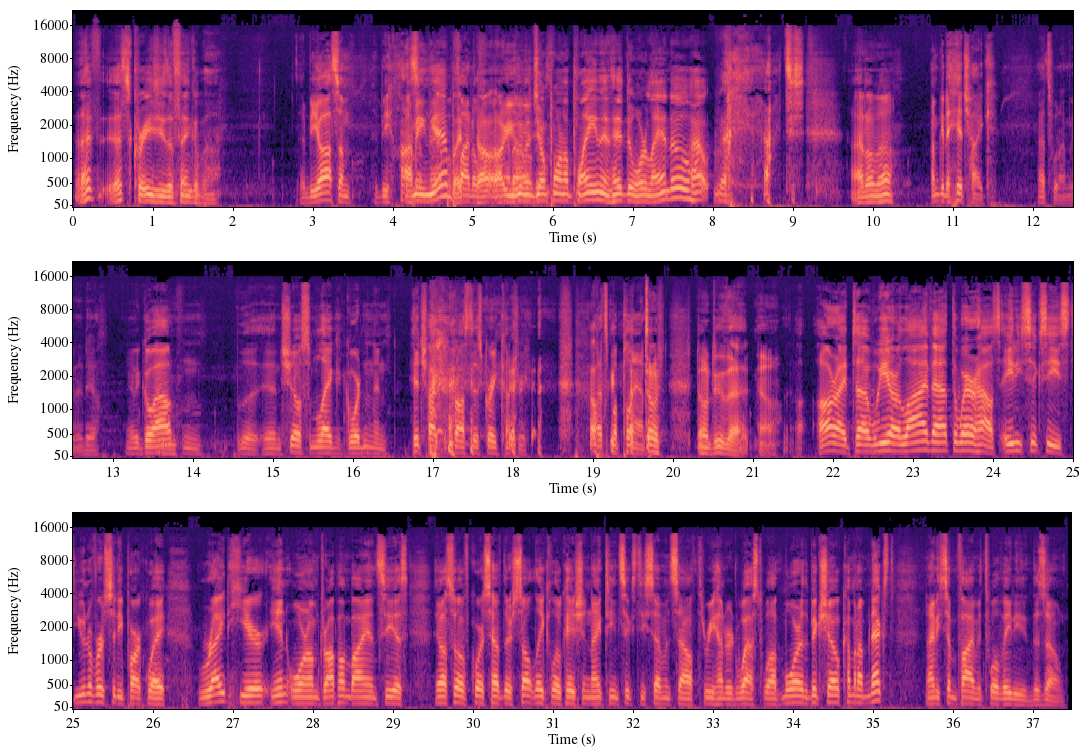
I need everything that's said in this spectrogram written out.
That that's crazy to think about. It'd be awesome. It'd be awesome. I mean, yeah, but are, are you going to jump on a plane and head to Orlando? How? I just, I don't know. I'm going to hitchhike. That's what I'm going to do. I'm going to go out mm. and and show some leg, Gordon, and hitchhike across this great country. That's my plan. don't don't do that. No. All right, uh, we are live at the warehouse, 86 East University Parkway, right here in Orem. Drop on by and see us. They also, of course, have their Salt Lake location, 1967 South, 300 West. We'll have more of the big show coming up next. 97.5 and 1280 The Zone.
